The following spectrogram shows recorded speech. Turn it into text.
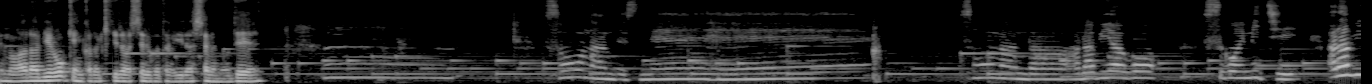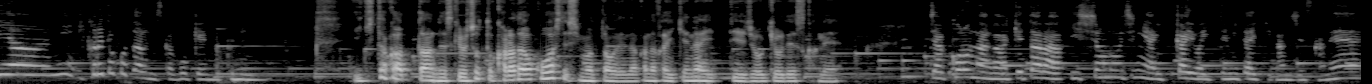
あのアラビア語圏から来てらっしゃる方がいらっしゃるので、そうなんですね。へえ。そうなんだ。アラビア語すごい未知。アラビアに行かれたことあるんですか？5県の国に。行きたかったんですけど、ちょっと体を壊してしまったので、なかなか行けないっていう状況ですかね。じゃあコロナが明けたら一生のうちには1回は行ってみたいって感じですかね。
